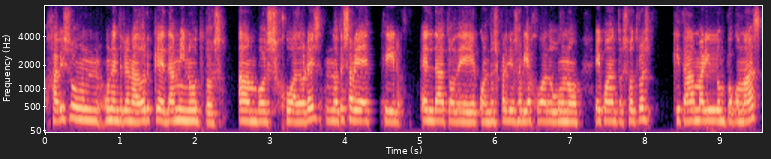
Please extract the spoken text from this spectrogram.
Javi es un, un entrenador que da minutos a ambos jugadores. No te sabría decir el dato de cuántos partidos había jugado uno y cuántos otros, quizá Mario un poco más,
